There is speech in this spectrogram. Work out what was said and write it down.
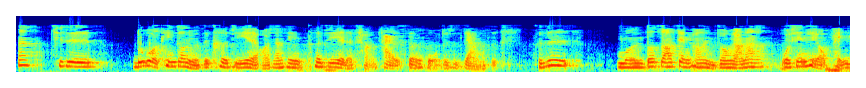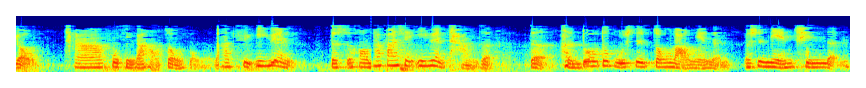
那其实如果听众你们是科技业，我相信科技业的常态生活就是这样子。可是我们都知道健康很重要。那我先前有朋友。他父亲刚好中风了，那他去医院的时候，他发现医院躺着的很多都不是中老年人，而是年轻人。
